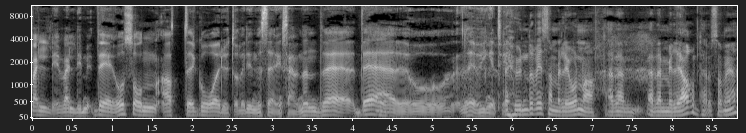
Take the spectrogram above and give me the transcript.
veldig, veldig mye. Det er jo sånn at det går utover investeringsevnen. Det, det, er, jo, det er jo ingen Det er hundrevis av millioner. Er det, er det en milliard? Er det så mye?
